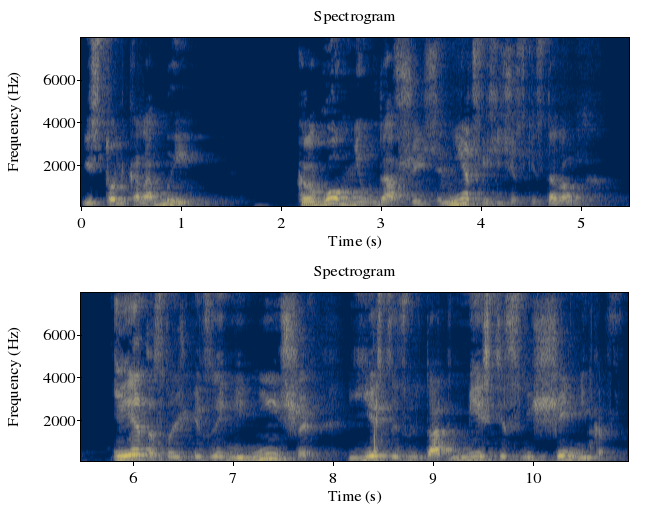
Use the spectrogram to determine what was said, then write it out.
есть только рабы. Кругом неудавшиеся, нет физически здоровых. И это с точки зрения Ницше есть результат мести священников –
